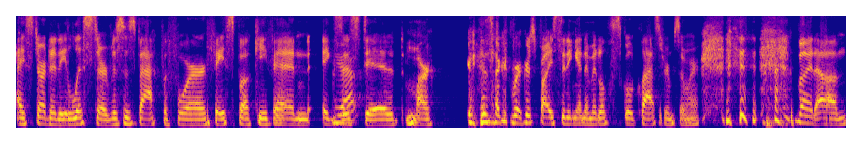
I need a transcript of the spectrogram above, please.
i started a list services back before facebook even existed. Yep. mark Zuckerberg was probably sitting in a middle school classroom somewhere, but um,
